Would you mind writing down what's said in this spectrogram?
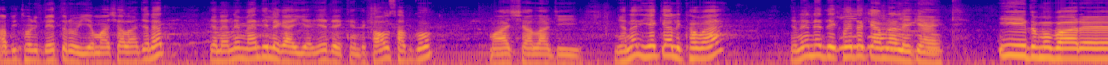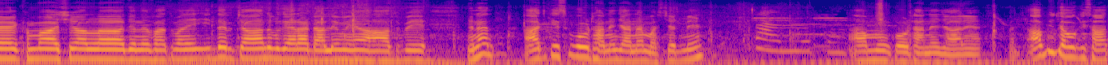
अभी थोड़ी बेहतर हुई है माशाल्लाह। जन्नत जन्नत ने मेहंदी लगाई है ये देखें दिखाओ सबको। माशाल्लाह जी। जन्नत ये क्या लिखा हुआ है? जन्नत ने देखो इधर कैमरा लेके आए। ईद मुबारक माशाल्लाह जन्नत फातिमा ने इधर चाँद वगैरह डाले हुए हैं हाथ पे है ना? आज किसको उठाने जाना है मस्जिद में? आमू को उठाने जा रहे हैं। आप भी जाओगे साथ?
